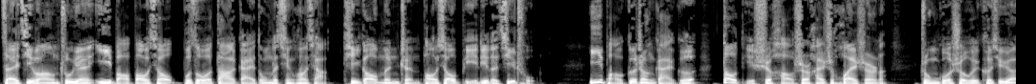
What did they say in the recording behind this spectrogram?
在既往住院医保报销不做大改动的情况下，提高门诊报销比例的基础，医保各账改革到底是好事还是坏事呢？中国社会科学院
